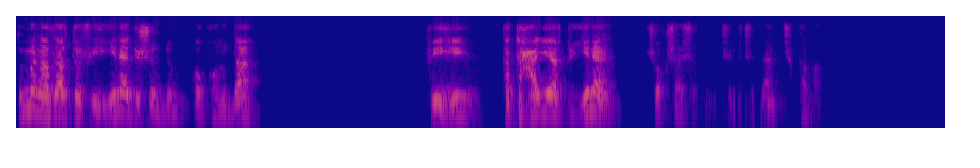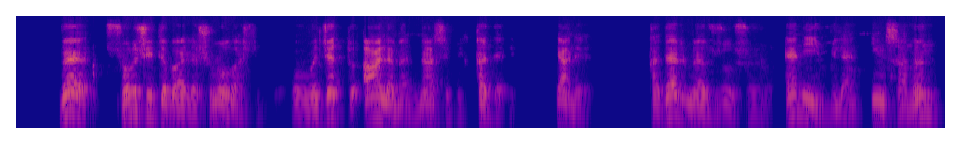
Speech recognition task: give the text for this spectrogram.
Sümme nazartu fi yine düşündüm o konuda. Fihi fetehayyertu yine çok şaşırdım. İşin içinden çıkamadım ve sonuç itibariyle şunu ulaştım a'lemen nasi bil kaderi yani kader mevzusunu en iyi bilen insanın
